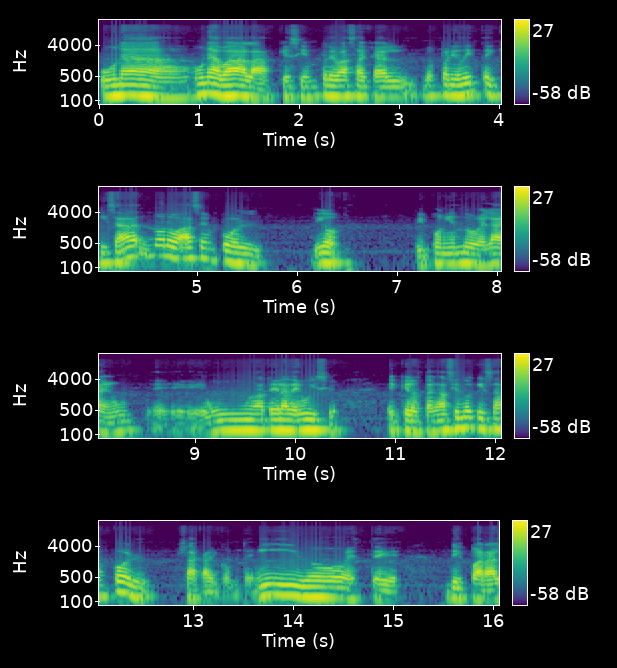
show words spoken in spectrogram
una, una bala que siempre va a sacar los periodistas y quizás no lo hacen por, digo, estoy poniendo ¿verdad? En, eh, una tela de juicio, es que lo están haciendo quizás por sacar contenido, este, disparar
